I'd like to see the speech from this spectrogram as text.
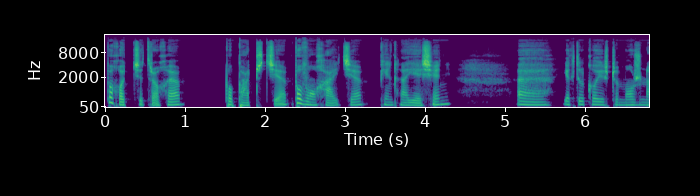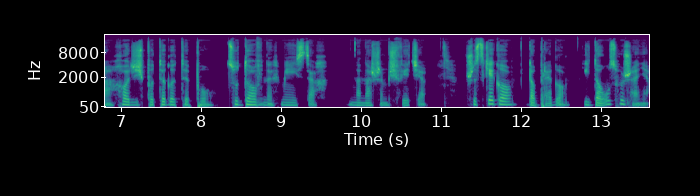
Pochodźcie trochę, popatrzcie, powąchajcie. Piękna jesień. E, jak tylko jeszcze można chodzić po tego typu cudownych miejscach na naszym świecie. Wszystkiego dobrego i do usłyszenia.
